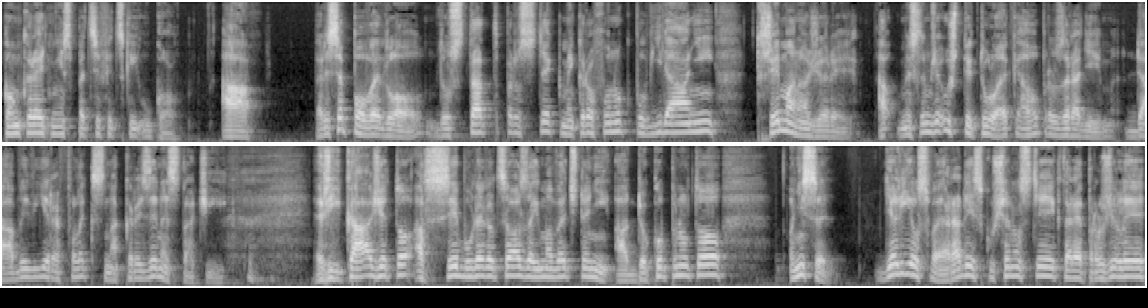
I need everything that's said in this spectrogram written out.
konkrétní specifický úkol. A tady se povedlo dostat prostě k mikrofonu, k povídání tři manažery, a myslím, že už titulek, já ho prozradím, dávivý reflex na krizi nestačí. Říká, že to asi bude docela zajímavé čtení. A dokopnu to, oni se dělí o své rady, zkušenosti, které prožili,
